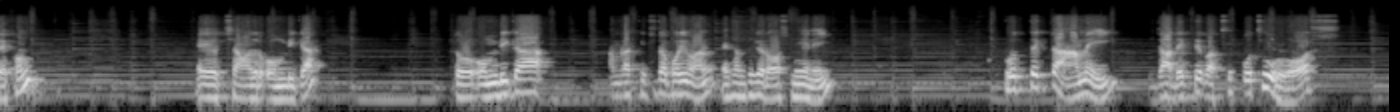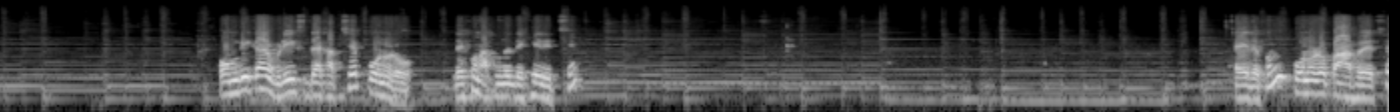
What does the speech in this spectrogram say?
দেখুন, এই হচ্ছে আমাদের অম্বিকা। তো অম্বিকা, আমরা কিছুটা পরিমাণ এখান থেকে রস নিয়ে নেই। প্রত্যেকটা আমেই যা দেখতে পাচ্ছি, প্রচুর রস। অম্বিকার ব্রিক্স দেখাচ্ছে পনেরো। দেখুন, আপনাদের দেখিয়ে দিচ্ছি। এই দেখুন, পনেরো পার হয়েছে,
